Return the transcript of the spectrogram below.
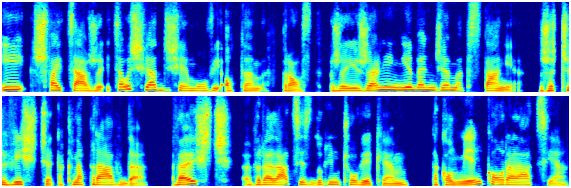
i Szwajcarzy, i cały świat dzisiaj mówi o tym wprost, że jeżeli nie będziemy w stanie rzeczywiście, tak naprawdę wejść w relację z drugim człowiekiem, taką miękką relację,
